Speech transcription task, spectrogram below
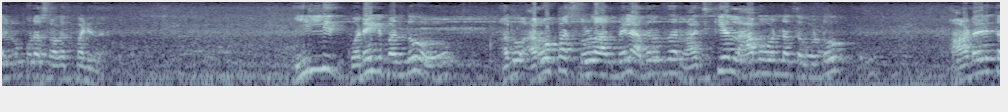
ಎಲ್ಲರೂ ಕೂಡ ಸ್ವಾಗತ ಮಾಡಿದ್ದಾರೆ. ಇಲ್ಲಿ ಕೊನೆಗೆ ಬಂದು ಅದು ಆರೋಪ ಸುಳ್ಳಾದ್ಮೇಲೆ ಅದರದ ರಾಜಕೀಯ ಲಾಭವನ್ನು ತಗೊಂಡು ಆಡಳಿತ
